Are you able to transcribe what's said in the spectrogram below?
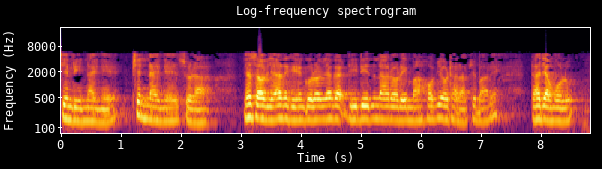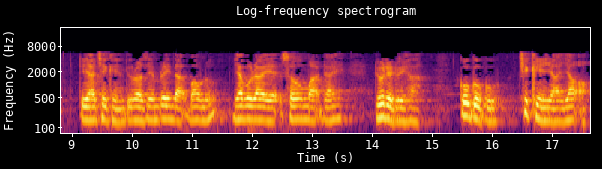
ကျင့်တည်နိုင်တယ်ဖြစ်နိုင်တယ်ဆိုတာမြတ်စွာဘုရားသခင်ကိုရောမြတ်ကဒီဒေသနာတော်တွေမှာဟောပြောထားတာဖြစ်ပါတယ်ဒါကြောင့်မို့လို့တရားချိတ်ခင်သူတော်စင်ပြိဋ္ဌအပေါင်းတို့မြတ်ဗုဒ္ဓရဲ့အဆုံးအမအတိုင်းတို့တွေဟာကိုယ့်ကိုယ်ကို ချစ်ခင်ရာရောက်အောင်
